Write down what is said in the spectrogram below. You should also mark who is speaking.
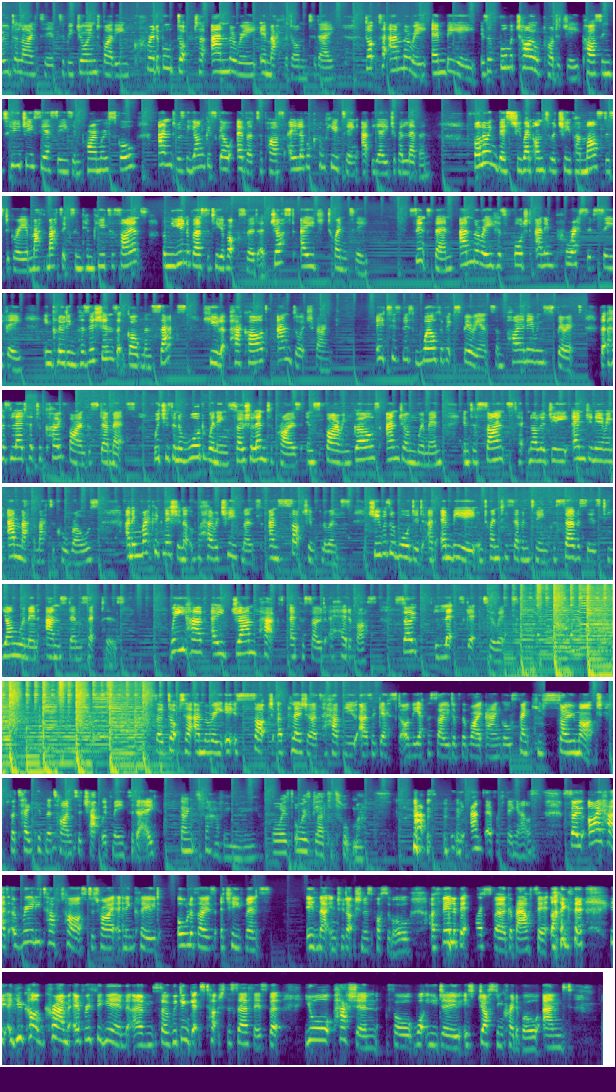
Speaker 1: so delighted to be joined by the incredible Dr. Anne Marie Imafidon today. Dr. Anne Marie, MBE, is a former child prodigy, passing two GCSEs in primary school and was the youngest girl ever to pass A level computing at the age of 11. Following this, she went on to achieve her master's degree in mathematics and computer science from the University of Oxford at just age 20. Since then, Anne Marie has forged an impressive CV, including positions at Goldman Sachs, Hewlett Packard, and Deutsche Bank. It is this wealth of experience and pioneering spirit that has led her to co found the STEMettes, which is an award winning social enterprise inspiring girls and young women into science, technology, engineering, and mathematical roles. And in recognition of her achievements and such influence, she was awarded an MBE in 2017 for services to young women and STEM sectors. We have a jam packed episode ahead of us, so let's get to it. So, Dr. Anne Marie, it is such a pleasure to have you as a guest on the episode of The Right Angles. Thank you so much for taking the time to chat with me today.
Speaker 2: Thanks for having me. Always, always glad to talk maths.
Speaker 1: Absolutely, and everything else. So, I had a really tough task to try and include all of those achievements in that introduction as possible. I feel a bit iceberg about it. Like the, you can't cram everything in. Um, so we didn't get to touch the surface, but your passion for what you do is just incredible. And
